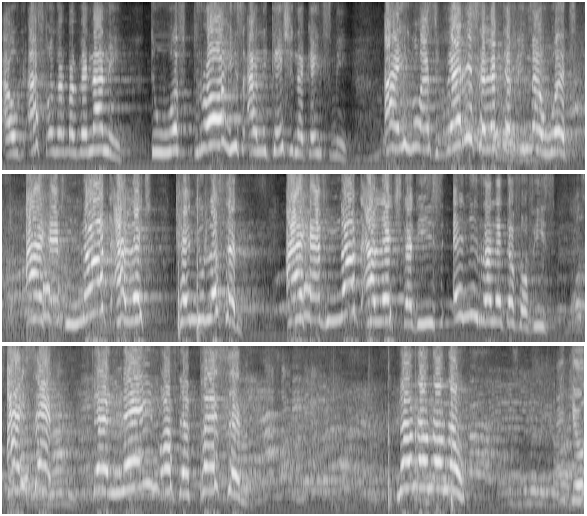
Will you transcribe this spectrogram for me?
I would ask Honorable Venaani to withdraw his allegation against me. I was very selective in my words. I have not alleged, can you listen? I have not alleged that he is any relative of his. I said the name of the person. No, no, no, no. Thank you.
